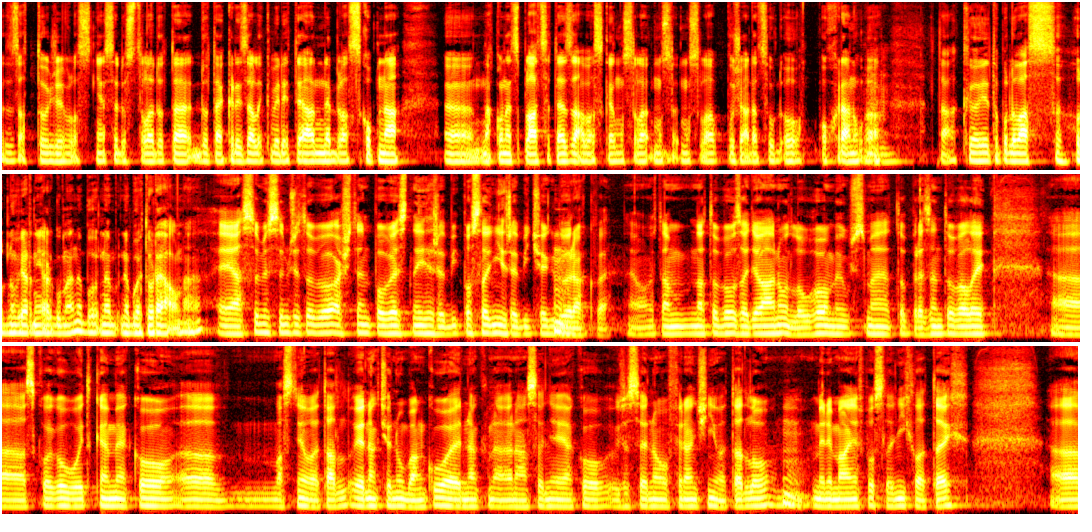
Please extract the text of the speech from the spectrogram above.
za to, že vlastně se dostala do té, do té krize likvidity a nebyla schopna eh, nakonec splácet té závazky a musela, musela, musela požádat soud o ochranu. A, mhm. tak je to podle vás hodnověrný argument, nebo, ne, nebo je to reálné? Já si myslím, že to byl až ten pověstný hřebí, poslední hřebíček hmm. do rakve. Jo. Tam na to bylo zaděláno dlouho, my už jsme to prezentovali uh, s kolegou Vojtkem jako uh, vlastně letadlo, jednak Černou banku a jednak následně jako, že se jednou finanční letadlo, hmm. minimálně v posledních letech,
